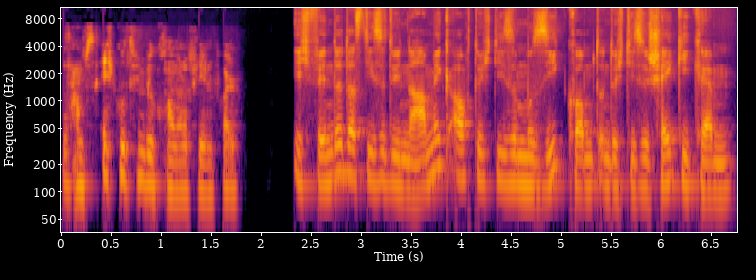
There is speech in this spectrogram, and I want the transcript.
das haben sie echt gut hinbekommen, auf jeden Fall. Ich finde, dass diese Dynamik auch durch diese Musik kommt und durch diese Shaky Cam,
